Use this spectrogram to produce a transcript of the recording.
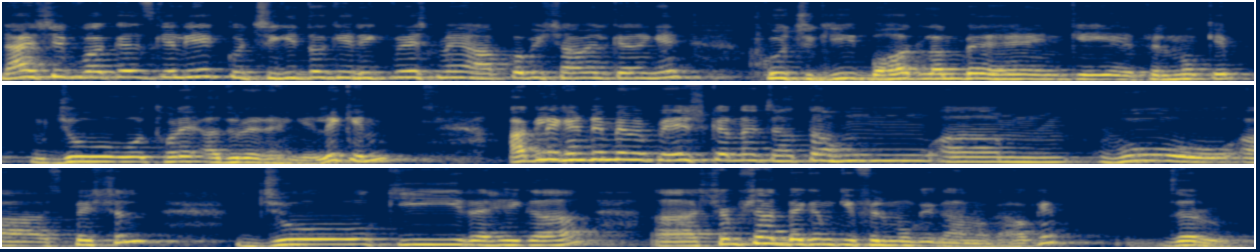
नाइट शिफ्ट वर्कर्स के लिए कुछ गीतों की रिक्वेस्ट में आपको भी शामिल करेंगे। कुछ गीत बहुत लंबे हैं इनकी फ़िल्मों के जो थोड़े अधूरे रहेंगे। लेकिन अगले घंटे में मैं पेश करना चाहता हूँ वो आ, स्पेशल जो कि रहेगा शमशाद बेगम की फ़िल्मों के गानों का ओके ज़रूर।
